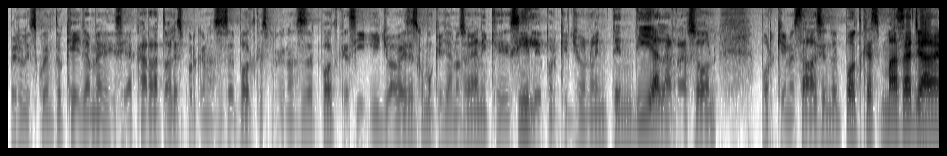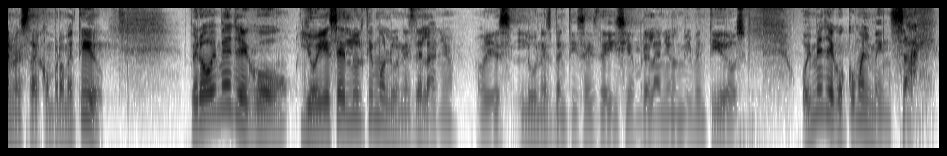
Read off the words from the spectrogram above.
pero les cuento que ella me decía cada rato, Alex, ¿por qué no haces el podcast? ¿Por qué no haces el podcast? Y, y yo a veces como que ya no sabía ni qué decirle, porque yo no entendía la razón por qué no estaba haciendo el podcast, más allá de no estar comprometido. Pero hoy me llegó, y hoy es el último lunes del año, hoy es lunes 26 de diciembre del año 2022, hoy me llegó como el mensaje.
